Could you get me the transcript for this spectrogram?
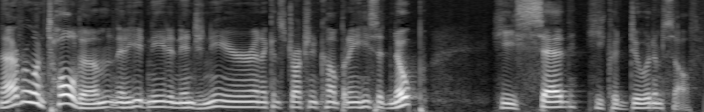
Now, everyone told him that he'd need an engineer and a construction company. He said, nope. He said he could do it himself.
